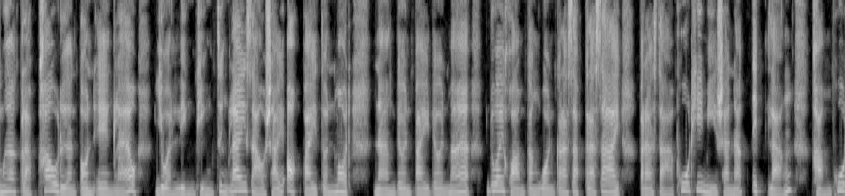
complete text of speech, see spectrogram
เมื่อกลับเข้าเรือนตนเองแล้ว หยวนหลิงถิงจึงไล่สาวใช้ออกไปจนหมด นางเดินไปเดินมา ด้วยความกังวลกระสับกระส่าย ประสาผู้ที่มีชนักติดหลังคำพูด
